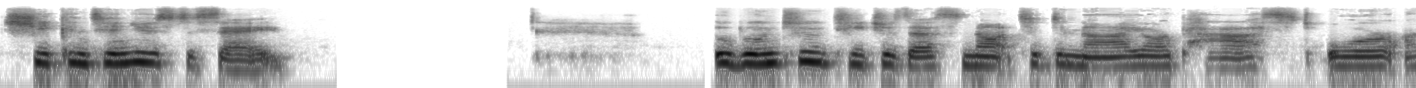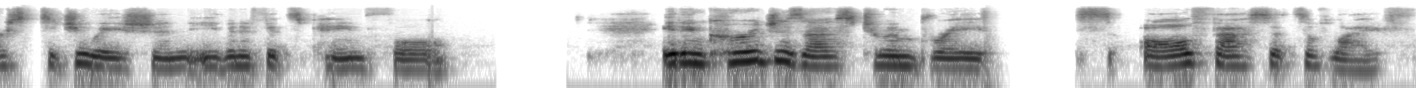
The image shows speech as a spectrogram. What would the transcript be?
she continues to say Ubuntu teaches us not to deny our past or our situation, even if it's painful. It encourages us to embrace all facets of life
